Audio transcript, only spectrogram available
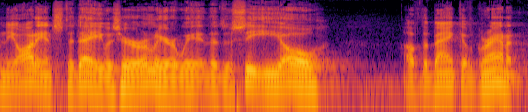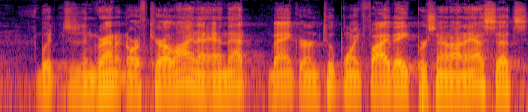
In the audience today, was here earlier. We, the, the CEO of the Bank of Granite, which is in Granite, North Carolina, and that bank earned 2.58% on assets,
